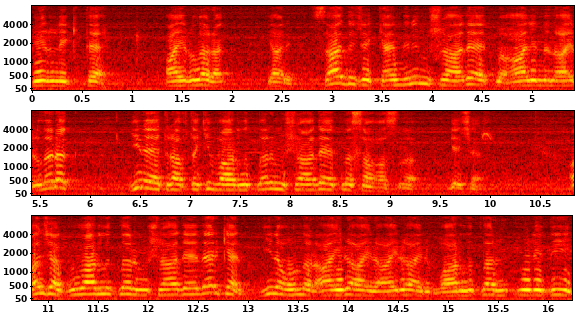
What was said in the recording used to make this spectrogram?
birlikte ayrılarak yani sadece kendini müşahede etme halinden ayrılarak yine etraftaki varlıkları müşahede etme sahasına geçer. Ancak bu varlıkları müşahede ederken yine onlar ayrı ayrı ayrı ayrı varlıklar hükmüyle değil,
